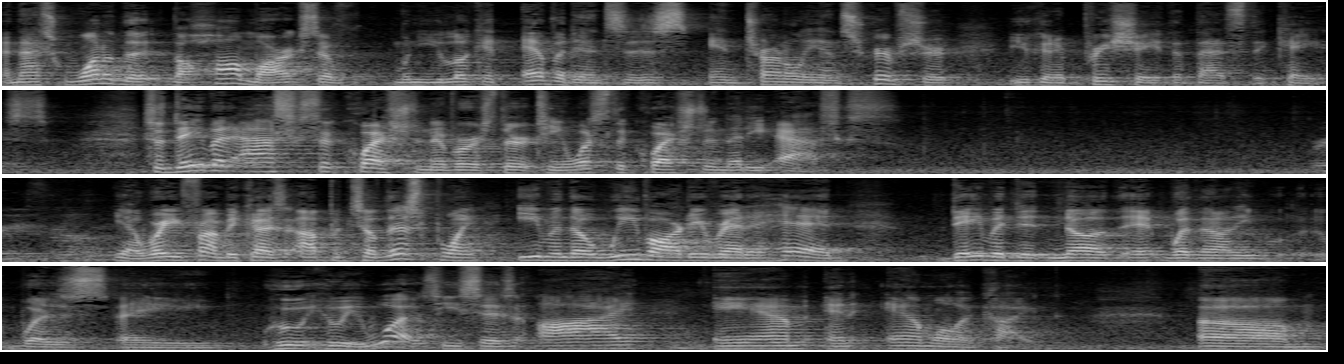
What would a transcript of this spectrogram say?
And that's one of the, the hallmarks of when you look at evidences internally in Scripture, you can appreciate that that's the case. So David asks a question in verse 13. What's the question that he asks? Where are you from? Yeah, where are you from? Because up until this point, even though we've already read ahead, David didn't know whether or not he was a who, who he was. He says, I am an Amalekite. Um,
